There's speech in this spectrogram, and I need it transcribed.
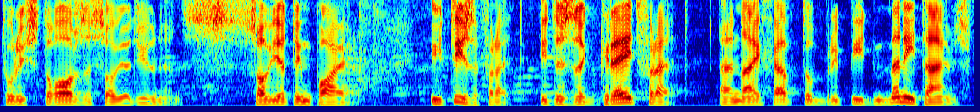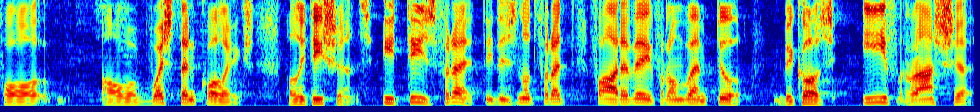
to restore the Soviet Union Soviet Empire. It is a threat. It is a great threat. And I have to repeat many times for our Western colleagues, politicians, it is threat. It is not threat far away from them too. Because if Russia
